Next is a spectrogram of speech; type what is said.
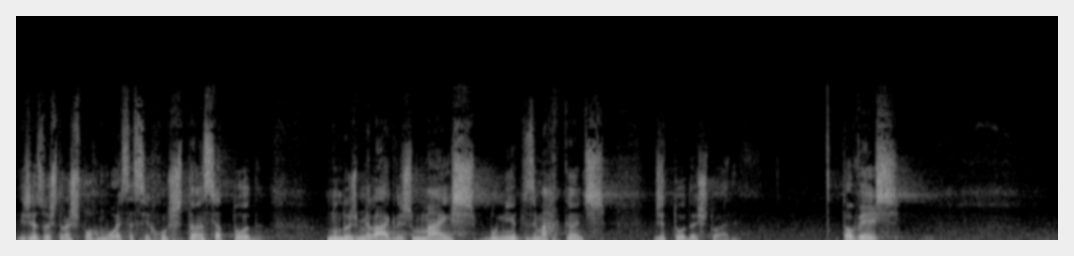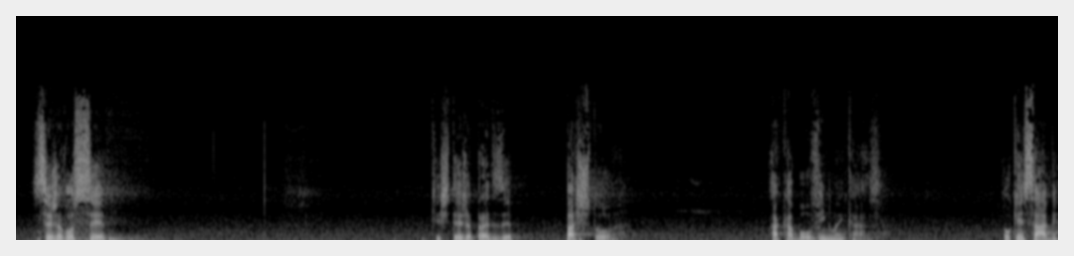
E Jesus transformou essa circunstância toda num dos milagres mais bonitos e marcantes de toda a história. Talvez seja você que esteja para dizer: Pastor, acabou o vinho lá em casa. Ou quem sabe,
